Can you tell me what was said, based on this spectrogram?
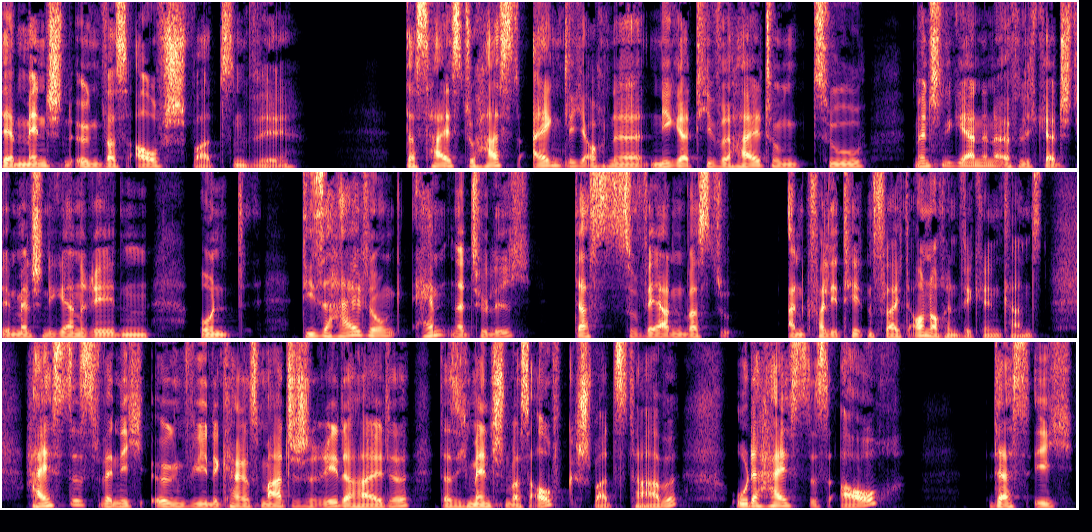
der Menschen irgendwas aufschwatzen will. Das heißt, du hast eigentlich auch eine negative Haltung zu Menschen, die gerne in der Öffentlichkeit stehen, Menschen, die gerne reden und diese Haltung hemmt natürlich, das zu werden, was du an Qualitäten vielleicht auch noch entwickeln kannst. Heißt es, wenn ich irgendwie eine charismatische Rede halte, dass ich Menschen was aufgeschwatzt habe? Oder heißt es auch, dass ich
